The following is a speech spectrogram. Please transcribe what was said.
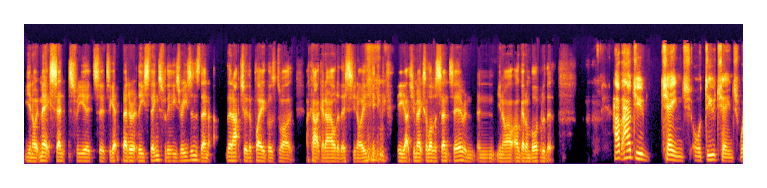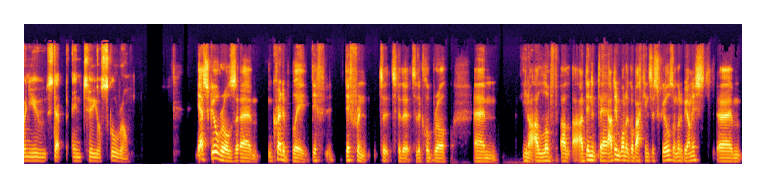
you know it makes sense for you to to get better at these things for these reasons, then then actually the player goes, well, I can't get out of this. You know, he, he actually makes a lot of sense here, and and you know I'll, I'll get on board with it. How how do you change or do you change when you step into your school role? Yeah, school roles um, incredibly diff- different to, to the to the club role. Um, you know, I love. I, I, didn't think I didn't want to go back into schools. I'm going to be honest. Um,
